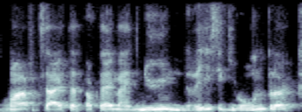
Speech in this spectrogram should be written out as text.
Wo man einfach gesagt hat, okay, man hat neun riesige Wohnblöcke,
